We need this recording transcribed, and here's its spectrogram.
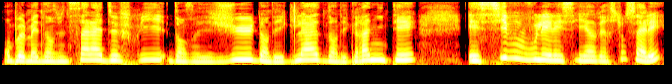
On peut le mettre dans une salade de fruits, dans des jus, dans des glaces, dans des granités. Et si vous voulez l'essayer en version salée,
